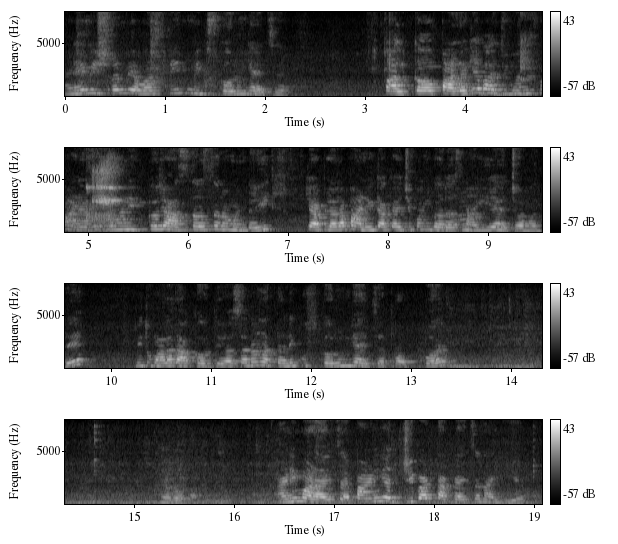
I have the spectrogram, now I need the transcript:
आणि हे मिश्रण व्यवस्थित मिक्स करून घ्यायचं आहे पालक पालक या भाजीमध्येच पाण्याचं प्रमाण इतकं जास्त असतं ना मंडळी की आपल्याला पाणी टाकायची पण गरज नाही आहे ह्याच्यामध्ये. मी तुम्हाला दाखवते. असं ना हाताने कुस्करून घ्यायचं आहे प्रॉपर हे बघा. आणि मळायचं आहे पाणी अजिबात टाकायचं नाही आहे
